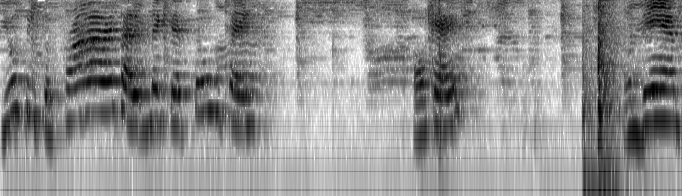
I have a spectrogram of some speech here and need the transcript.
You'll be surprised how it make that food taste. Okay? And then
